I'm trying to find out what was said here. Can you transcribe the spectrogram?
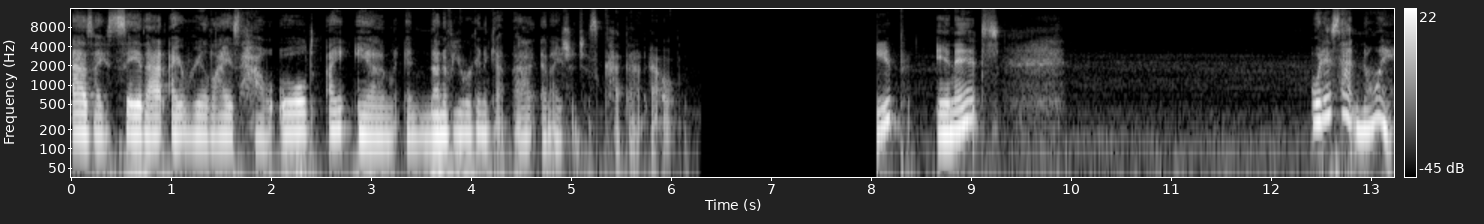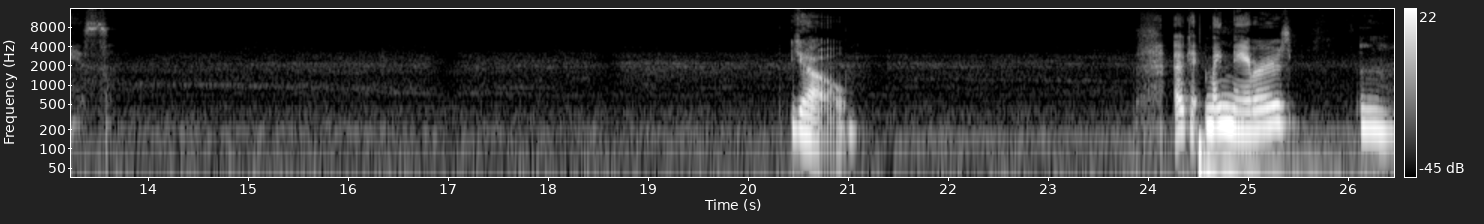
as I say that, I realize how old I am, and none of you are going to get that, and I should just cut that out. Deep in it. What is that noise? Yo. Okay, my neighbors. Mm,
